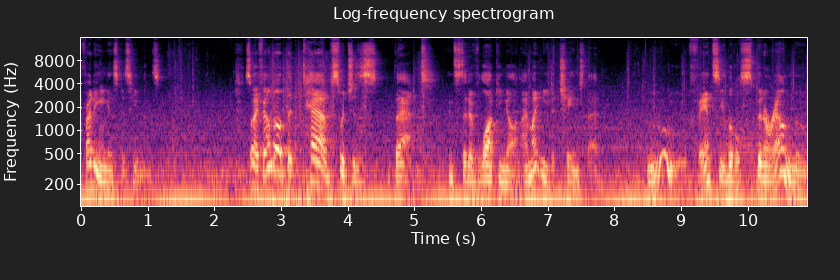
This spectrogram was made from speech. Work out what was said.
fighting against is humans. So I found out that tab switches that instead of locking on. I might need to change that. Ooh, fancy little spin around move.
